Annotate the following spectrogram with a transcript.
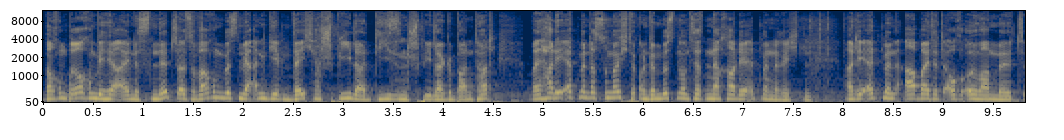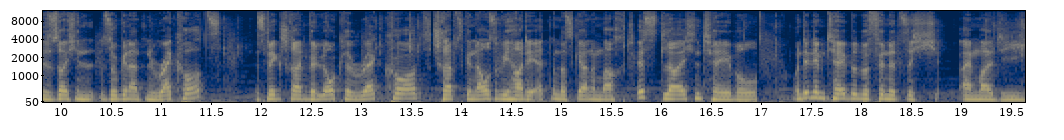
Warum brauchen wir hier eine Snitch? Also warum müssen wir angeben, welcher Spieler diesen Spieler gebannt hat? Weil HD-Admin das so möchte. Und wir müssen uns jetzt nach HD-Admin richten. HD-Admin arbeitet auch immer mit solchen sogenannten Records. Deswegen schreiben wir Local Records. Schreibt es genauso wie HD-Admin das gerne macht. Ist gleich ein Table. Und in dem Table befindet sich einmal die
